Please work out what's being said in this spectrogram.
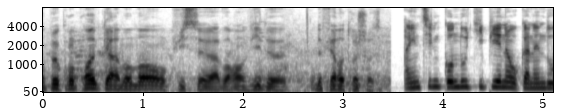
on peut comprendre qu'à un moment on puisse avoir envie de, de faire autre chose. Aintzin kondu tipiena ukanen du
